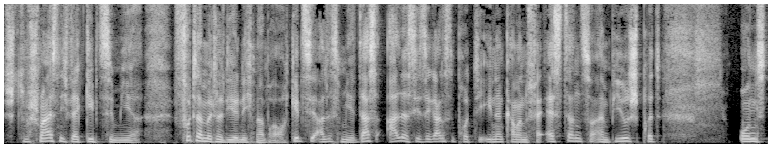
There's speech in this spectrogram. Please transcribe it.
schmeißt nicht weg, gibt sie mir. Futtermittel, die ihr nicht mehr braucht, gibt sie alles mir. Das alles, diese ganzen Proteine kann man verästern zu einem Biosprit. Und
